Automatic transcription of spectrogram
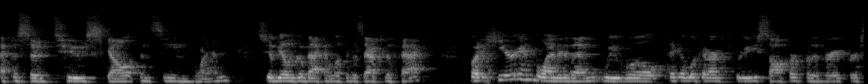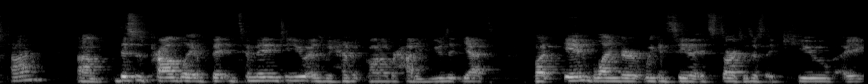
episode two skeleton scene blend. So you'll be able to go back and look at this after the fact. But here in Blender, then, we will take a look at our 3D software for the very first time. Um, this is probably a bit intimidating to you as we haven't gone over how to use it yet. But in Blender, we can see that it starts with just a cube, a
